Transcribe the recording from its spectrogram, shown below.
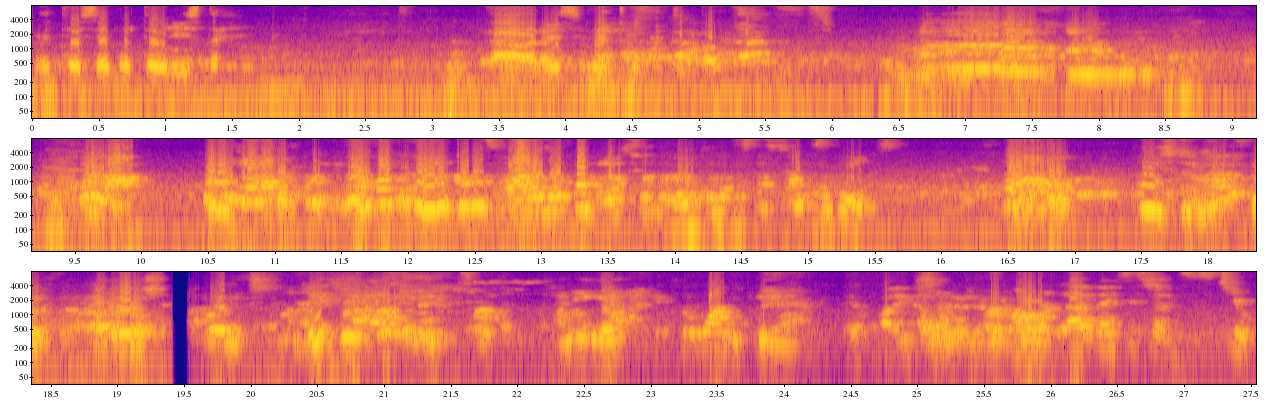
Metrô ser motorista. Da hora esse metrô, muito top. Olá, obrigada por não contribuir com as horas ou comércio durante nas estações e trens. Hello, please do not take the average breaks Monday through Friday from 10 a.m. to 1 p.m. Center Power. Ela tá insistindo, insistiu.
